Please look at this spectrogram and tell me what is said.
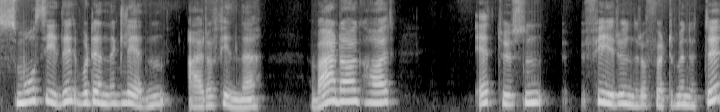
små sider hvor denne gleden er å finne. Hver dag har 1440 minutter,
